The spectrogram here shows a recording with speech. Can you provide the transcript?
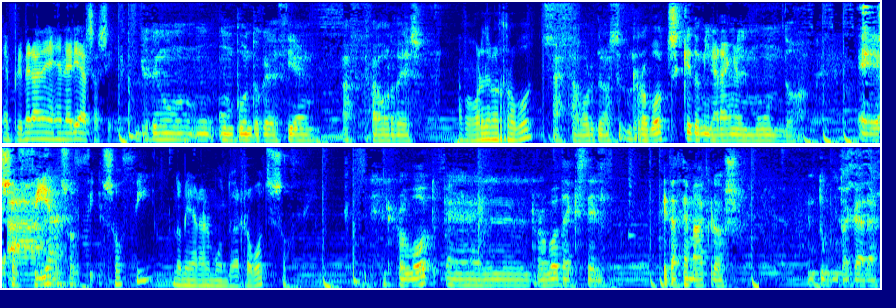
En primera de ingeniería es así. Yo tengo un, un punto que decían a favor de eso. ¿A favor de los robots? A favor de los robots que dominarán el mundo. Eh, Sofía, ah, Sofía, Sophie dominará el mundo. El robot Sophie. El robot, el robot Excel, que te hace macros en tu puta cara.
